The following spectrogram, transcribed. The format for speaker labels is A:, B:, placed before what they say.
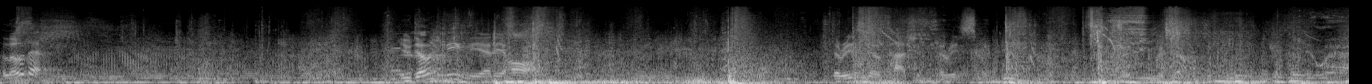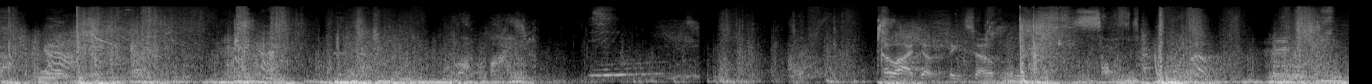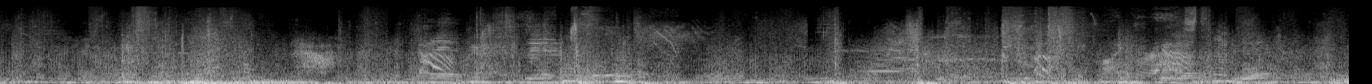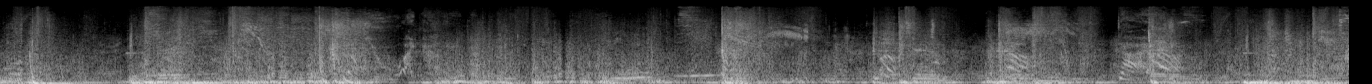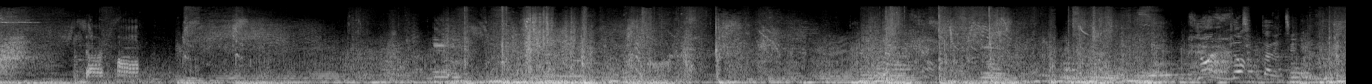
A: Hello there. You don't mean me any harm. There is no passion, there is Oh, I don't think so.
B: Soft. Dartfall.
C: You're not going to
